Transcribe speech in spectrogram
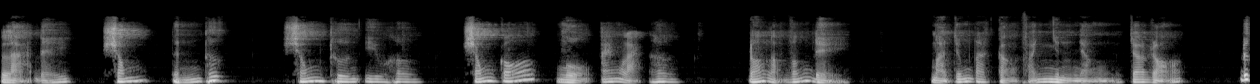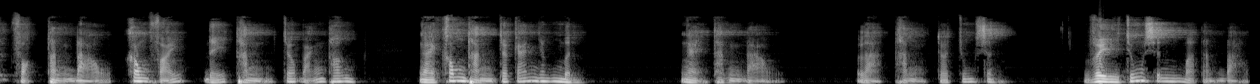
là để sống tỉnh thức, sống thương yêu hơn, sống có nguồn an lạc hơn. Đó là vấn đề mà chúng ta cần phải nhìn nhận cho rõ. Đức phật thành đạo không phải để thành cho bản thân, ngài không thành cho cá nhân mình. Ngài thành đạo là thành cho chúng sinh. Vì chúng sinh mà thành đạo.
